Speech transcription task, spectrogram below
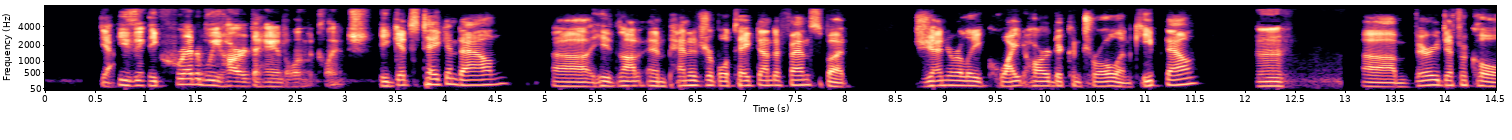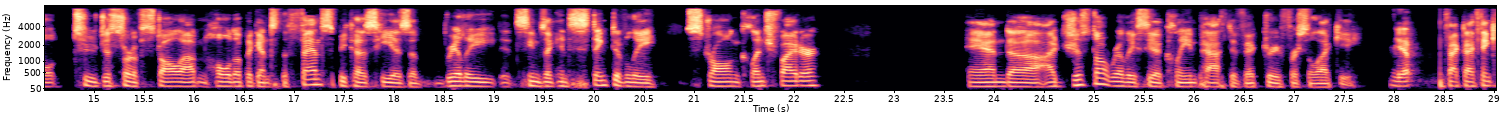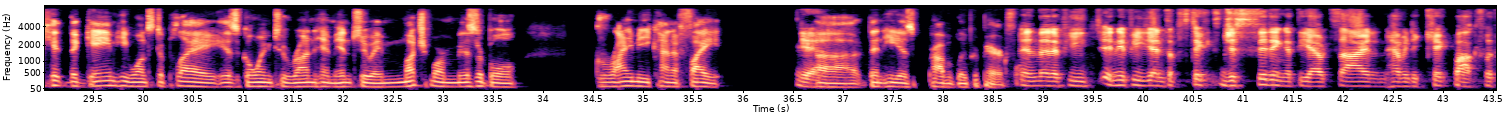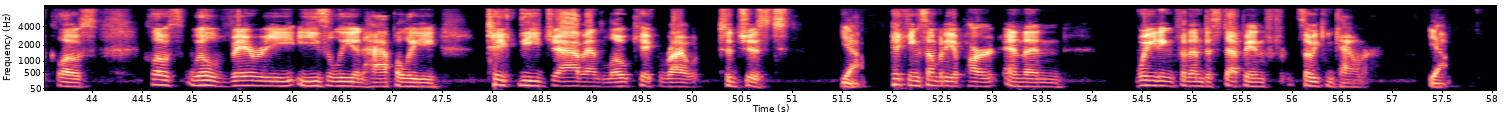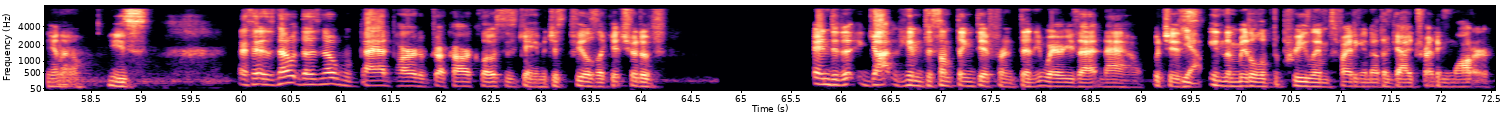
Yeah. He's incredibly hard to handle in the clinch. He gets taken down. Uh, he's not an impenetrable takedown defense, but generally quite hard to control and keep down. Mm. Um, very difficult to just sort of stall out and hold up against the fence because he is a really, it seems like instinctively strong clinch fighter. And uh, I just don't really see a clean path to victory for Solecki. Yep. In fact, I think he, the game he wants to play is going to run him into a much more miserable, grimy kind of fight. Yeah. Uh, than he is probably prepared for. And then if he and if he ends up stick, just sitting at the outside and having to kickbox with Klose, Klose will very easily and happily take the jab and low kick route to just yeah picking somebody apart and then waiting for them to step in f- so he can counter. Yeah. You know, he's. I said there's no there's no bad part of Drakkar Klose's game. It just feels like it should have ended gotten him to something different than where he's at now, which is yeah. in the middle of the prelims fighting another guy treading water.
